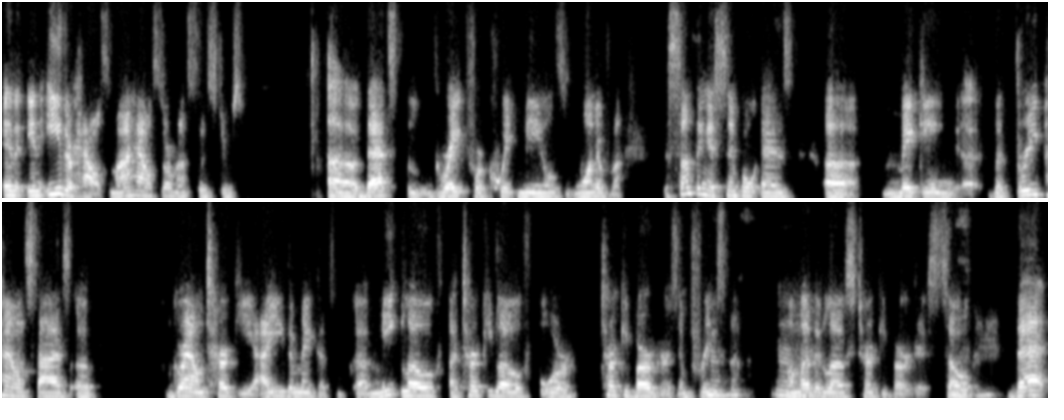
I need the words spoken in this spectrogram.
in in either house, my house or my sister's. Uh, that's great for quick meals. One of my something as simple as uh, making uh, the three pound size of ground turkey. I either make a, a meatloaf, a turkey loaf, or turkey burgers and freeze mm-hmm. them. Mm-hmm. My mother loves turkey burgers. So mm-hmm. that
